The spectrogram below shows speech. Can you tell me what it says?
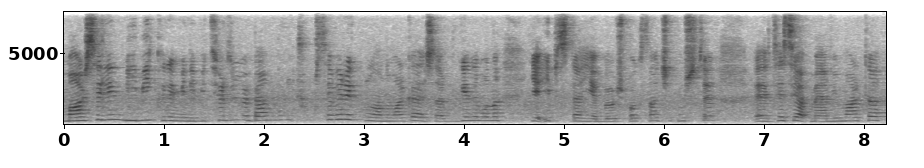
Marcel'in BB kremini bitirdim ve ben bunu çok severek kullandım arkadaşlar. Bu gene bana ya Ipsy'den ya Birchbox'tan çıkmıştı. E, test yapmayan bir marka.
